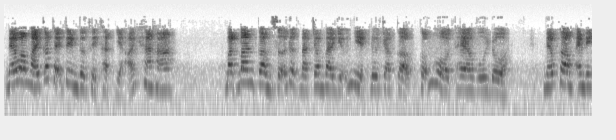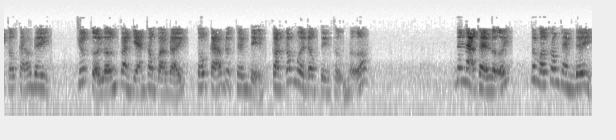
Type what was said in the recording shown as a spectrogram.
Nếu ông ấy có thể tìm được thì thật giỏi, ha ha bạch bân cầm sữa được đặt trong bao giữ nhiệt đưa cho cậu, cũng ngồi theo vui đùa. Nếu không, em đi tố cáo đi. Trước cửa lớn còn dán thông báo đấy, tố cáo được thêm điểm, còn có mười đồng tiền thưởng nữa. Đinh hạ thè lưỡi, tôi mới không thèm đi.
